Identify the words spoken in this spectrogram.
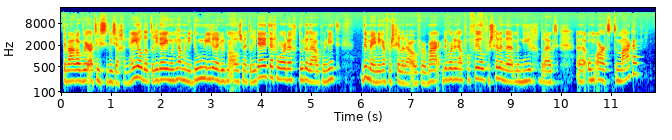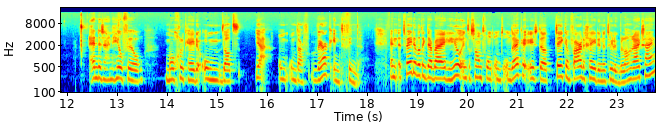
Er waren ook weer artiesten die zeggen: nee joh, dat 3D moet je helemaal niet doen. Iedereen doet maar alles met 3D tegenwoordig. Doe dat nou ook weer niet de meningen verschillen daarover. Maar er worden in elk geval veel verschillende manieren gebruikt uh, om art te maken. En er zijn heel veel mogelijkheden om, dat, ja, om, om daar werk in te vinden. En het tweede wat ik daarbij heel interessant vond om te ontdekken is dat tekenvaardigheden natuurlijk belangrijk zijn,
